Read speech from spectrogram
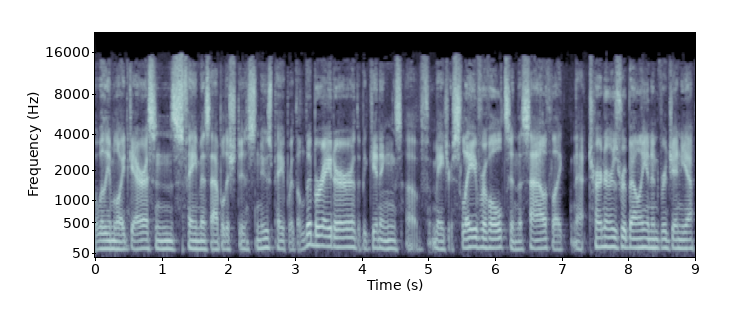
William Lloyd Garrison's famous abolitionist newspaper, The Liberator, the beginnings of major slave revolts in the South, like Nat Turner's rebellion in Virginia.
